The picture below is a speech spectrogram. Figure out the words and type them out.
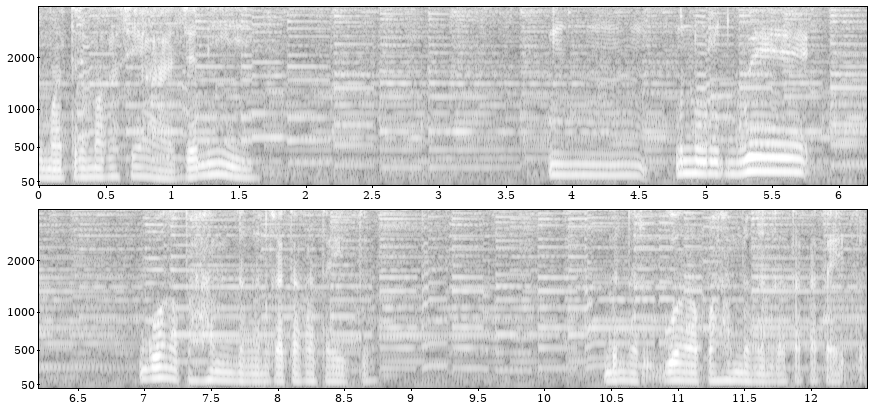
cuma terima kasih aja nih. Hmm, menurut gue gue nggak paham dengan kata-kata itu. Bener gue nggak paham dengan kata-kata itu.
